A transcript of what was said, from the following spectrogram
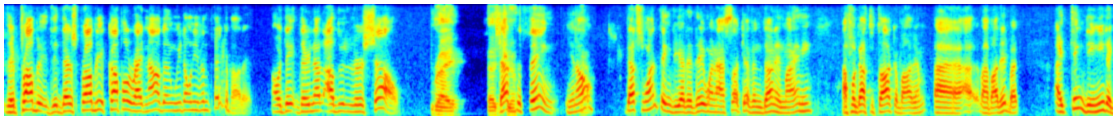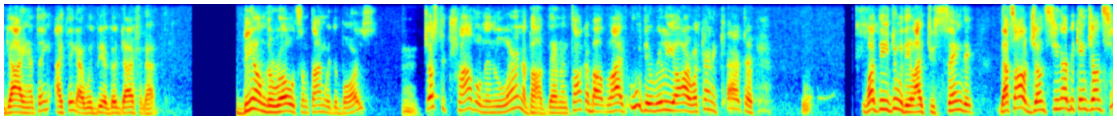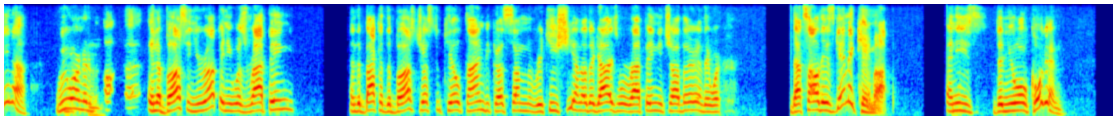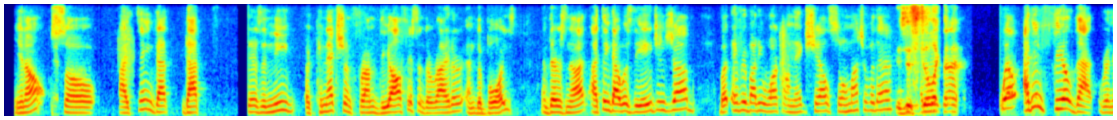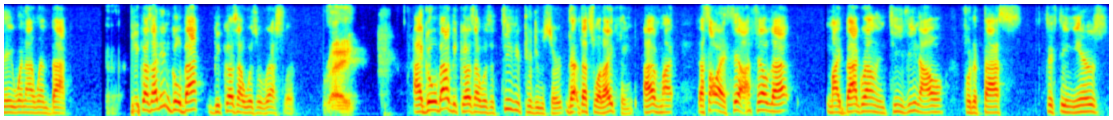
they probably there's probably a couple right now that we don't even think about it, or they they're not out of their shell. right? That's, That's the thing, you know. That's one thing. The other day when I saw Kevin Dunn in Miami, I forgot to talk about him uh, about it, but I think they need a guy, and I think I think I would be a good guy for that. Being on the road sometime with the boys, Hmm. just to travel and learn about them and talk about life, who they really are, what kind of character, what they do. They like to sing. They, that's how John Cena became John Cena. We were in a, uh, uh, in a bus in Europe, and he was rapping in the back of the bus just to kill time because some Rikishi and other guys were rapping each other, and they were. That's how this gimmick came up, and he's the new old Hogan, you know. So I think that that there's a need, a connection from the office and the writer and the boys, and there's not. I think that was the agent's job, but everybody walked on eggshells so much over there. Is it still like that? Well, I didn't feel that, Renee, when I went back. Because I didn't go back because I was a wrestler. Right. I go back because I was a TV producer. That, that's what I think. I have my that's how I feel. I feel that my background in TV now for the past 15 years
